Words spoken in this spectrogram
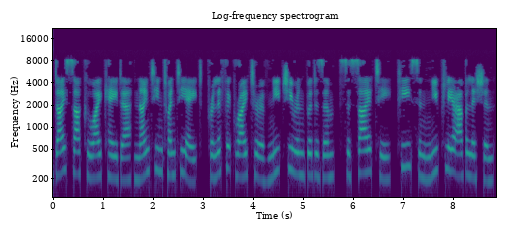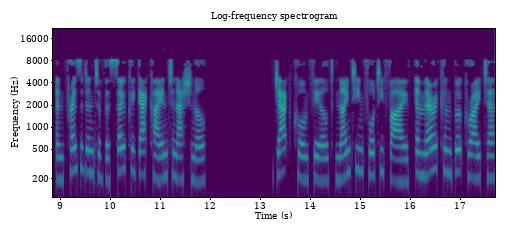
Daisaku Ikeda 1928, prolific writer of Nichiren Buddhism, Society, Peace and Nuclear Abolition, and president of the Soka Gakkai International. Jack Kornfield 1945, American book writer,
